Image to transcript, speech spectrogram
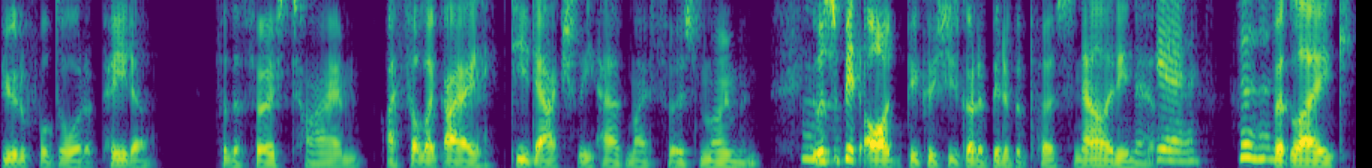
beautiful daughter, Peter, for the first time, I felt like I did actually have my first moment. It was a Mhm. bit odd because she's got a bit of a personality now, Yeah. but like,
